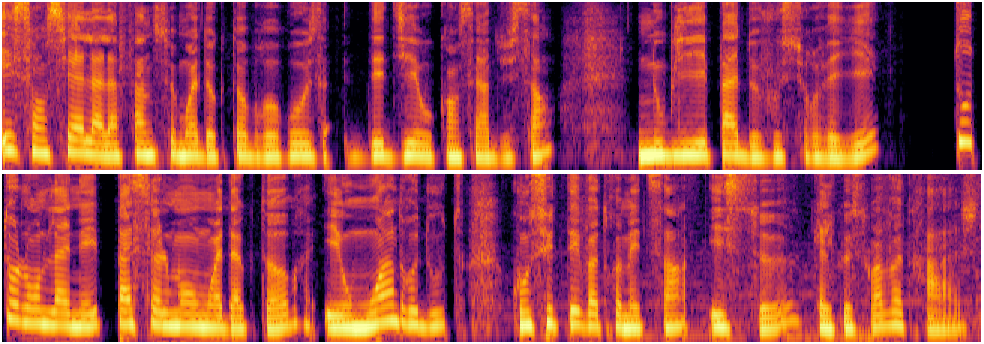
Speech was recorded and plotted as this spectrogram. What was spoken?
essentiels à la fin de ce mois d'octobre rose dédié au cancer du sein. N'oubliez pas de vous surveiller, tout au long de l'année, pas seulement au mois d'octobre, et au moindre doute, consultez votre médecin, et ce, quel que soit votre âge.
